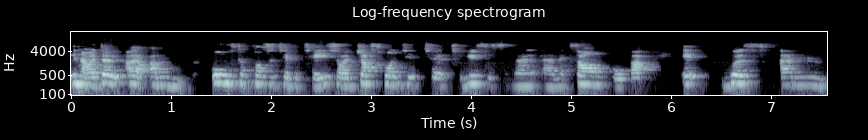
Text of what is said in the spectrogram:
you know, I don't, I, am all for positivity. So I just wanted to, to use this as a, an example, but it was um,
